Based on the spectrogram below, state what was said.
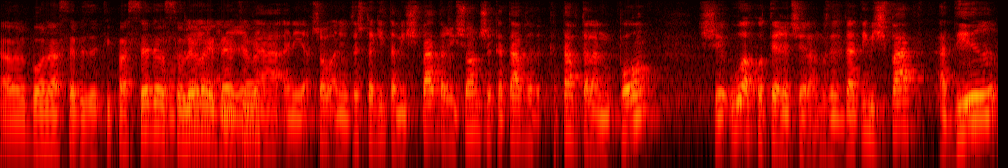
אבל בואו נעשה בזה טיפה סדר, אוקיי, סולרה היא בעצם... רגע, אני עכשיו, אני רוצה שתגיד את המשפט הראשון שכתבת לנו פה, שהוא הכותרת שלנו. זה לדעתי משפט אדיר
